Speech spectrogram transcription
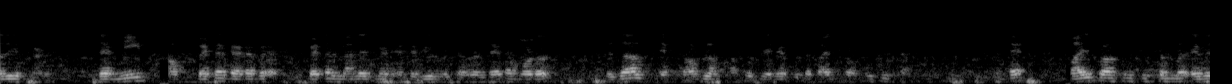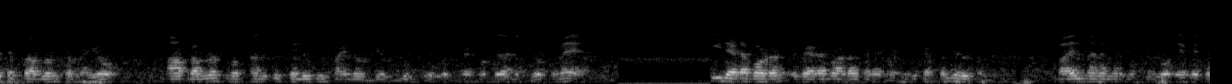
అది చెప్తున్నాడు. The need of better data, better management introduce with several data models resolve a problem associated with the file processing system అంటే ఫైల్ ప్రాసెసింగ్ సిస్టంలో ఏవైతే ప్రాబ్లమ్స్ ఉన్నాయో ఆ ప్రాబ్లమ్స్ మొత్తానికి సొల్యూషన్ ఫైండ్ అవుట్ చేసుకుంటూ వచ్చినటువంటి దానికి కోసమే ఈ డేటా మోడల్ డేటా మోడల్స్ అనేటువంటిది చెప్పడం జరుగుతుంది. ఫైల్ మేనేజ్మెంట్ సిస్టంలో ఏవైతే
